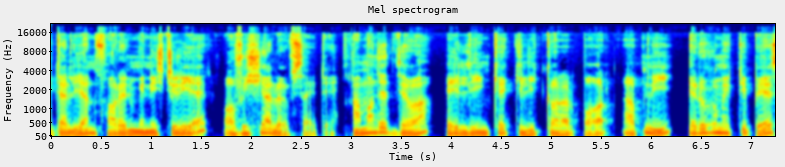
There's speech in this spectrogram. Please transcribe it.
ইটালিয়ান ফরেন মিনিস্ট্রি এর অফিসিয়াল ওয়েবসাইটে আমাদের দেওয়া এই লিঙ্কে ক্লিক করার পর আপনি এরকম একটি পেজ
